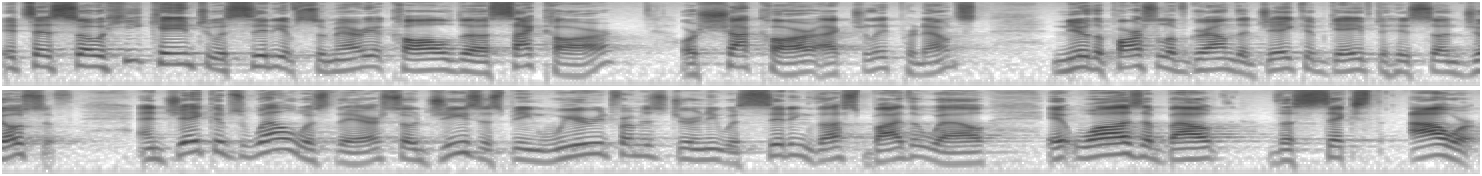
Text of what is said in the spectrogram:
It says, so he came to a city of Samaria called uh, Sychar, or Shachar actually pronounced, near the parcel of ground that Jacob gave to his son Joseph. And Jacob's well was there, so Jesus, being wearied from his journey, was sitting thus by the well. It was about the sixth hour.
